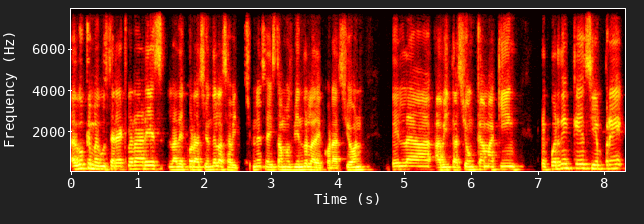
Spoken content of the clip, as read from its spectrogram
Algo que me gustaría aclarar es la decoración de las habitaciones. Ahí estamos viendo la decoración de la habitación Cama King. Recuerden que siempre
